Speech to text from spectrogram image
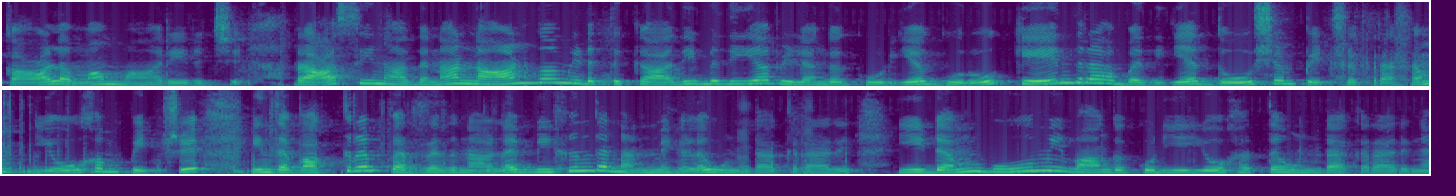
காலமாக மாறிடுச்சு ராசிநாதனா நான்காம் இடத்துக்கு அதிபதியாக விளங்கக்கூடிய குரு கேந்திராபதிய தோஷம் பெற்ற கிரகம் யோகம் பெற்று இந்த வக்ரம் பெறதுனால மிகுந்த நன்மைகளை உண்டாக்குறாரு. இடம் பூமி வாங்கக்கூடிய யோகத்தை உண்டாக்குறாருங்க.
